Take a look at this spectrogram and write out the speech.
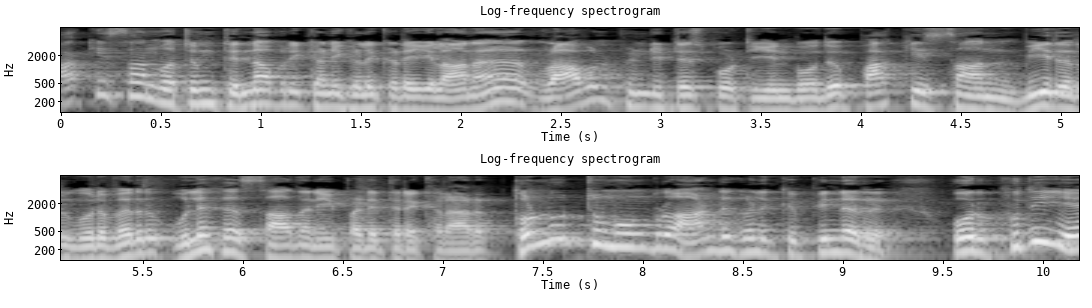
பாகிஸ்தான் மற்றும் தென்னாப்பிரிக்க அணிகளுக்கு இடையிலான ராவல்பிண்டி டெஸ்ட் போட்டியின் போது பாகிஸ்தான் வீரர் ஒருவர் உலக சாதனை படைத்திருக்கிறார். தொன்னூற்று மூன்று ஆண்டுகளுக்கு பின்னர் ஒரு புதிய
